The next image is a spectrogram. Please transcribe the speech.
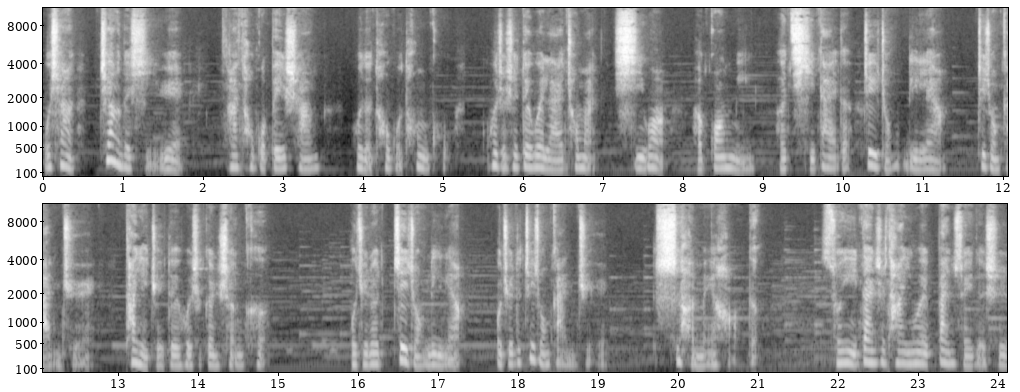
我想这样的喜悦，他透过悲伤，或者透过痛苦，或者是对未来充满希望和光明和期待的这种力量，这种感觉。他也绝对会是更深刻。我觉得这种力量，我觉得这种感觉是很美好的。所以，但是它因为伴随的是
